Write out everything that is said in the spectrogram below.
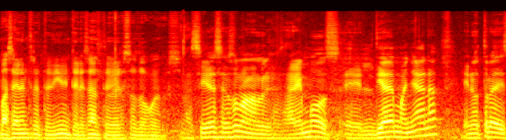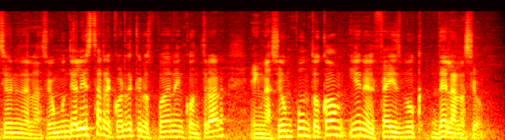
Va a ser entretenido e interesante ver estos dos juegos. Así es, eso lo analizaremos el día de mañana en otra edición de la Nación Mundialista. Recuerde que nos pueden encontrar en nación.com y en el Facebook de la Nación.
